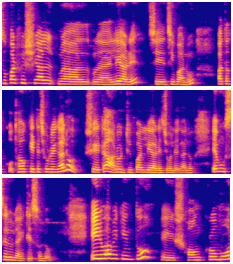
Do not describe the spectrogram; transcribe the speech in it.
সুপারফিশিয়াল লেয়ারে যে জীবাণু, অর্থাৎ কোথাও কেটে চলে গেল, সেটা আরও ডিপার লেয়ারে চলে গেল, এবং সেলুলাইটিস হলো। এইভাবে কিন্তু এই সংক্রমণ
